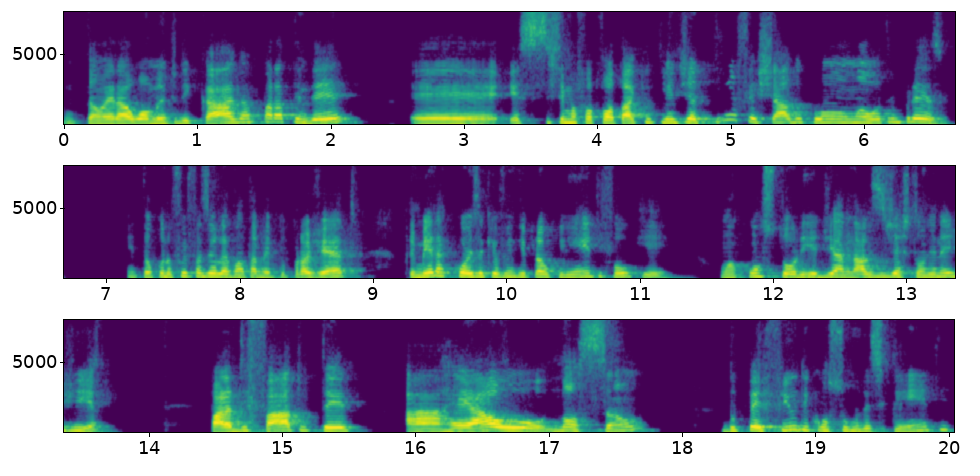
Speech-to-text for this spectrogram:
Então, era o aumento de carga para atender é, esse sistema fotovoltaico que o cliente já tinha fechado com uma outra empresa. Então, quando eu fui fazer o levantamento do projeto, a primeira coisa que eu vendi para o cliente foi o quê? Uma consultoria de análise e gestão de energia, para de fato ter a real noção do perfil de consumo desse cliente,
